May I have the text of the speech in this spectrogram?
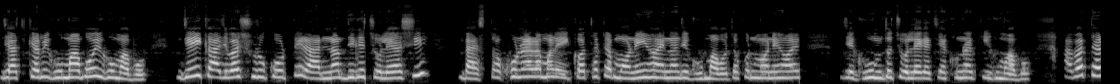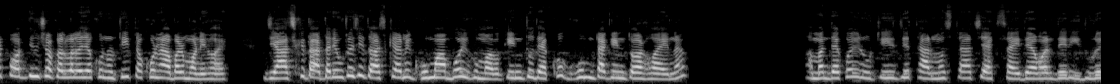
যে আজকে আমি ঘুমাবোই, ঘুমাবো। যেই কাজবাজ শুরু করতে রান্নার দিকে চলে আসি, ব্যাস, তখন আর আমার এই কথাটা মনেই হয় না যে ঘুমাবো। তখন মনে হয় যে ঘুম তো চলে গেছে, এখন আর কি ঘুমাবো? আবার তারপর দিন সকালবেলা যখন উঠি, তখন আবার মনে হয় যে আজকে তাড়াতাড়ি উঠেছি তো আজকে আমি ঘুমাবোই ঘুমাবো। কিন্তু দেখো, ঘুমটা কিন্তু আর হয় না। আমার দেখো, এই রুটির যে থার্মোসটা আছে, এক সাইডে আমাদের ইঁদুরে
